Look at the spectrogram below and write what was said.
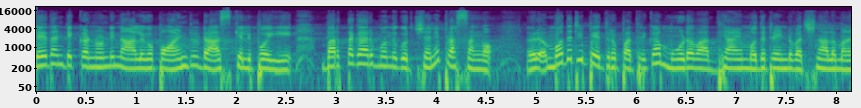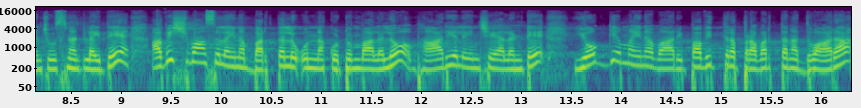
లేదంటే ఇక్కడ నుండి నాలుగు పాయింట్లు రాసుకెళ్ళిపోయి భర్త గారి ముందు కూర్చొని ప్రసంగం. మొదటి పేతృపత్రిక మూడవ అధ్యాయం మొదటి రెండు వచనాలు మనం చూసినట్లయితే అవిశ్వాసులైన భర్తలు ఉన్న కుటుంబాలలో భార్యలు ఏం చేయాలంటే యోగ్యమైన వారి పవిత్ర ప్రవర్తన ద్వారా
